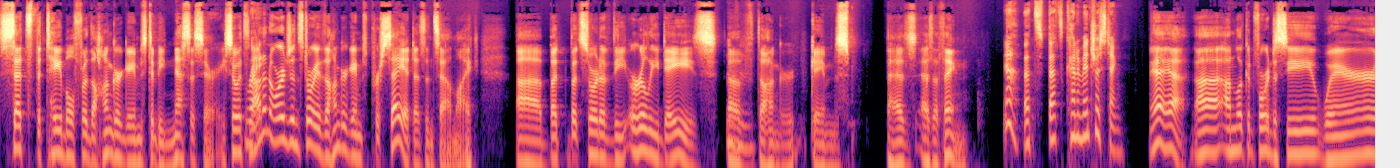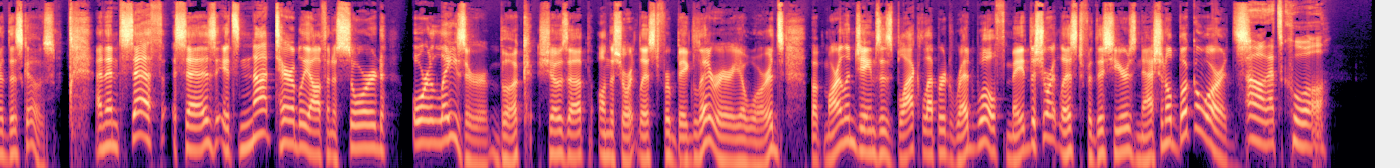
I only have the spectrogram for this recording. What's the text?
sets the table for the Hunger Games to be necessary. So it's Right. not an origin story of the Hunger Games per se. It doesn't sound like, uh, but but sort of the early days of Mm-hmm. the Hunger Games as as a thing. Yeah, that's that's kind of interesting. Yeah, yeah. Uh, I'm looking forward to see where this goes. And then Seth says it's not terribly often a sword or laser book shows up on the short list for big literary awards, but Marlon James's Black Leopard Red Wolf made the short list for this year's National Book Awards. Oh, that's cool.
